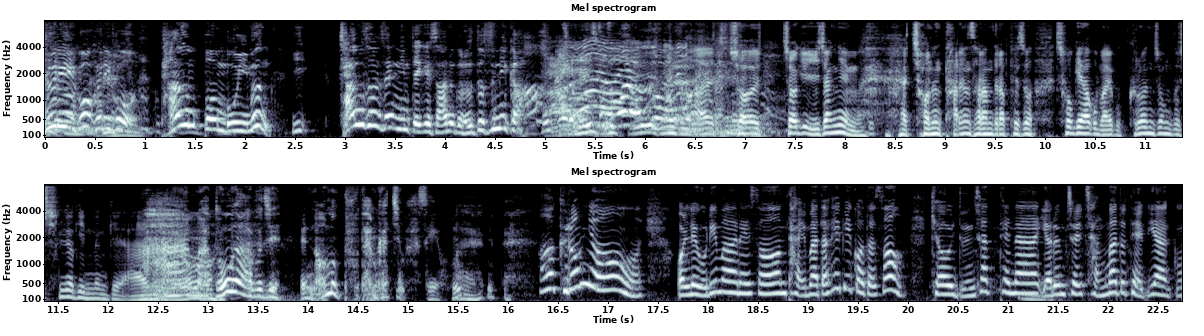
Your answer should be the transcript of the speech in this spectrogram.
그리고 그리고 다음번 모임은 이 장 선생님 댁에서 하는 건 어떻습니까? 아, 저 저기 이장님, 저는 다른 사람들 앞에서 소개하고 말고 그런 정도 실력이 있는 게 아, 아니에요. 마 동아 아버지 너무 부담 갖지 마세요. 응? 아, 그럼요. 원래 우리 마을에선 달마다 회비 걷어서 겨울 눈사태나 여름철 장마도 대비하고.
